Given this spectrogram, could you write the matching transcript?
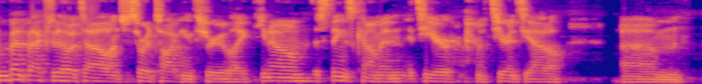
we went back to the hotel and just started talking through, like, you know, this thing's coming. It's here. It's here in Seattle. Um,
